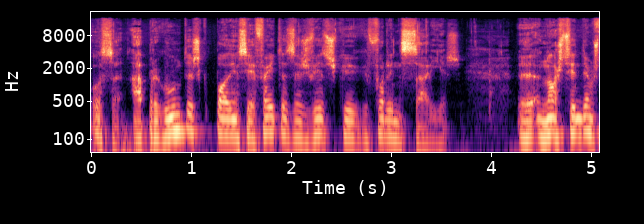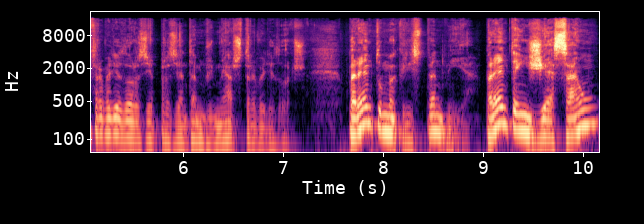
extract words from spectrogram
Ouça, há perguntas que podem ser feitas às vezes que forem necessárias. Uh, nós defendemos trabalhadores e apresentamos milhares de trabalhadores. Perante uma crise de pandemia, perante a injeção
